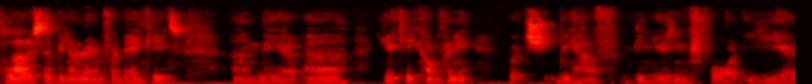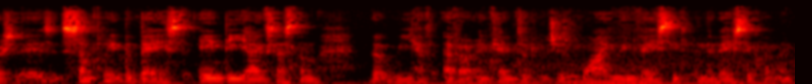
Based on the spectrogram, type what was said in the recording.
Polaris have been around for decades and they're a UK company which we have been using for years. It is simply the best Nd:YAG system that we have ever encountered, which is why we invested in the best equipment.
